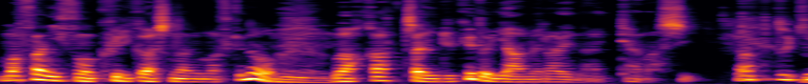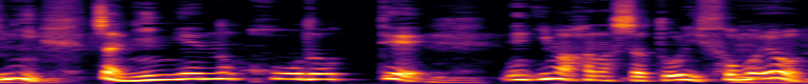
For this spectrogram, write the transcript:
まさにその繰り返しになりますけど、うん。分かっちゃいるけどやめられないって話。なった時に、うん。じゃあ人間の行動って、ね、今話した通り、それを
